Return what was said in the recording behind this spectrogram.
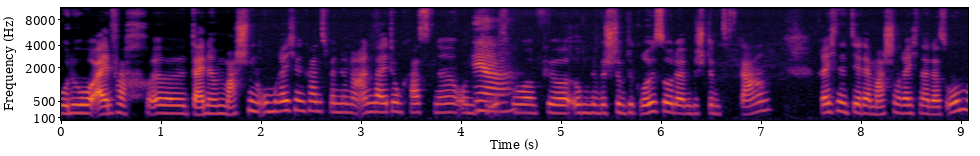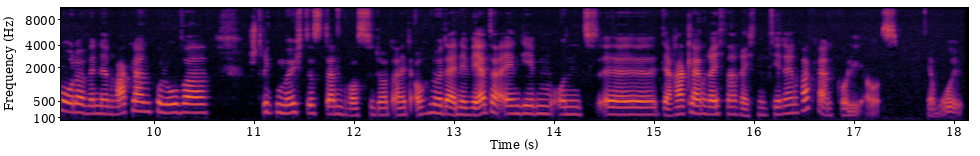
wo du einfach äh, deine Maschen umrechnen kannst, wenn du eine Anleitung hast, ne? Und Ja. die ist nur für irgendeine bestimmte Größe oder ein bestimmtes Garn. Rechnet dir der Maschenrechner das um oder wenn du einen Raglan-Pullover stricken möchtest, dann brauchst du dort halt auch nur deine Werte eingeben und äh, der Raglan-Rechner rechnet dir dein Raglan-Pulli aus. Jawohl.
